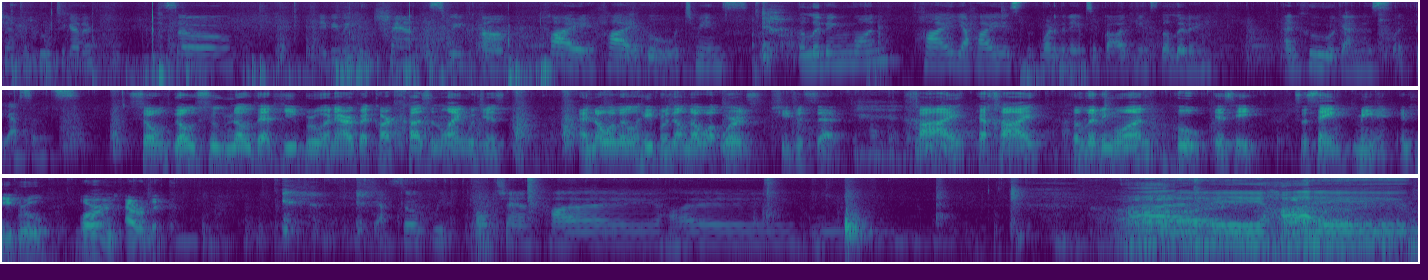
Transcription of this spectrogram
chanted who together. So maybe we can chant this week um, Hai Hai Hu, which means the living one. Hai Yahai is one of the names of God. It means the living, and Hu again is like the essence. So those who know that Hebrew and Arabic are cousin languages and know a little Hebrew, they'll know what words she just said. Chai, Hechai, the living one, who is he? It's the same meaning in Hebrew or in Arabic. Yeah, so if we all chant Hai Hai Hi, hi, hi,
